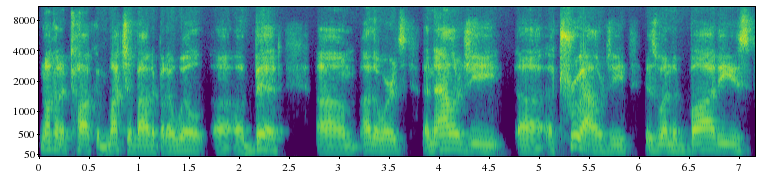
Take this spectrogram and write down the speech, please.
I'm not going to talk much about it, but I will uh, a bit. Um, other words, an allergy, uh, a true allergy, is when the body's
